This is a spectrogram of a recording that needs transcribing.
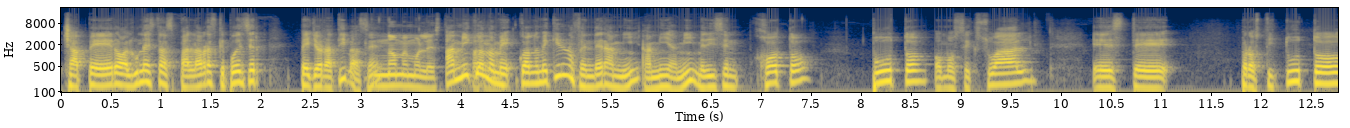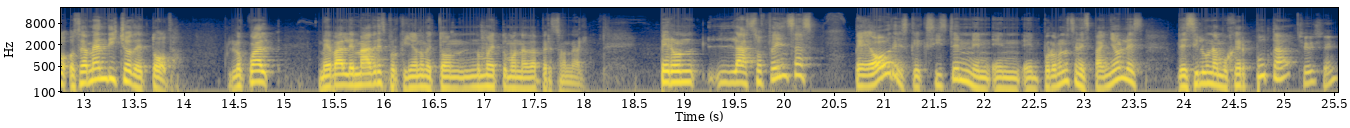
chapero, alguna de estas palabras que pueden ser peyorativas, ¿eh? No me molesta. A mí cuando nada. me, cuando me quieren ofender a mí, a mí, a mí, me dicen joto, puto, homosexual, este, prostituto, o sea, me han dicho de todo, lo cual me vale madres porque yo no me, to- no me tomo nada personal. Pero las ofensas peores que existen, en, en- en- por lo menos en español, es decirle a una mujer puta. Sí, sí.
